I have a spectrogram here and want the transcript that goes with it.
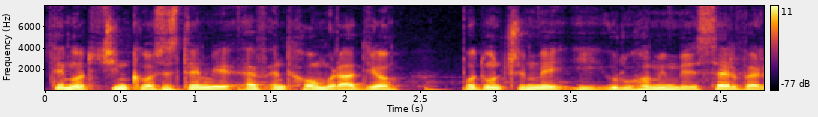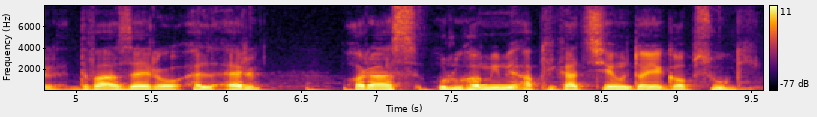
W tym odcinku o systemie F Home Radio podłączymy i uruchomimy serwer 2.0 LR oraz uruchomimy aplikację do jego obsługi.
